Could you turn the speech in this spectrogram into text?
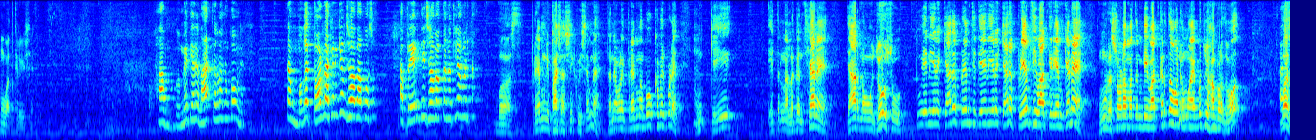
હું વાત કરવી છે? હા ગમે ત્યારે વાત કરવાનું કહું ને તમે મગજ તળ રાખીને કેમ જવાબ આપો છો? આ પ્રેમથી જવાબ આપતા નથી આવડતા? બસ પ્રેમની ભાષા શીખવીશ એમ ને? તને વળી પ્રેમમાં બહુ ખબર પડે. હું કે એતરના લગ્ન થયા ને ત્યારનો હું જોઉં છું. તું એની અરે ક્યારે પ્રેમથી તે એની અરે ક્યારે પ્રેમથી વાત કરી એમ કે ને? હું રસોડામાં તમે બે વાત કરતા હો ને હું આ બધું સાંભળતો હો. બસ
